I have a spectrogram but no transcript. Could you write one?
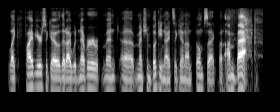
like five years ago, that I would never men- uh, mention Boogie Nights again on Film Sack, but I'm back.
